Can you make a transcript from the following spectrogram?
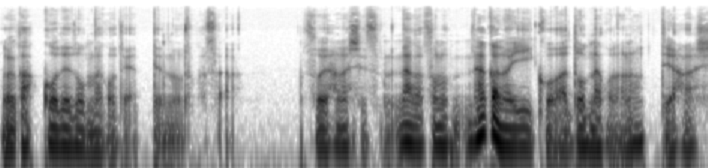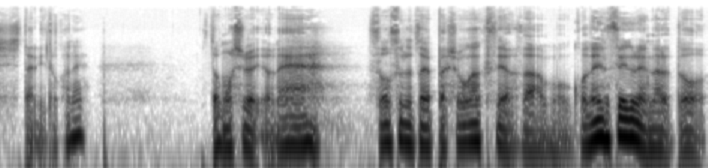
学校でどんなことやってんのとかさ。そういう話です。なんかその仲のいい子はどんな子なのっていう話したりとかね。ちょっと面白いよね。そうするとやっぱ小学生はさ、もう5年生ぐらいになると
